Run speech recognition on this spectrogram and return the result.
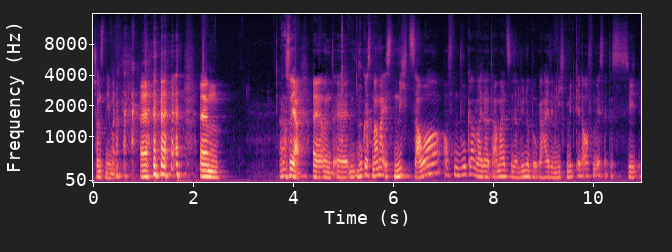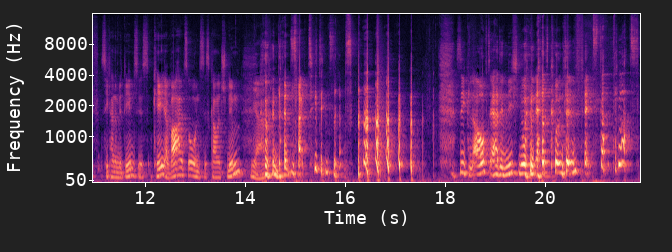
sonst niemand. äh, ähm, Achso, ja. Äh, und äh, Wukas Mama ist nicht sauer auf den Wuka, weil er damals in der Lüneburger Heide nicht mitgelaufen ist. Das, sie, sie kann ja mit dem, sie ist okay, er war halt so und es ist gar nicht schlimm. Ja. Und dann sagt sie den Satz. sie glaubt, er hatte nicht nur in Erdkunde im Fensterplatz.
